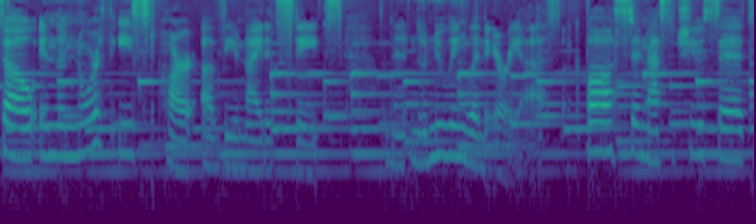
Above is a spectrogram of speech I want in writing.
So, in the northeast part of the United States, the New England area, like Boston, Massachusetts,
